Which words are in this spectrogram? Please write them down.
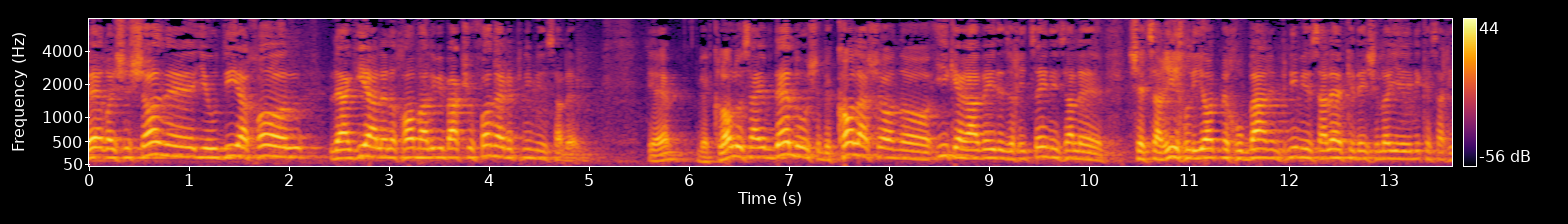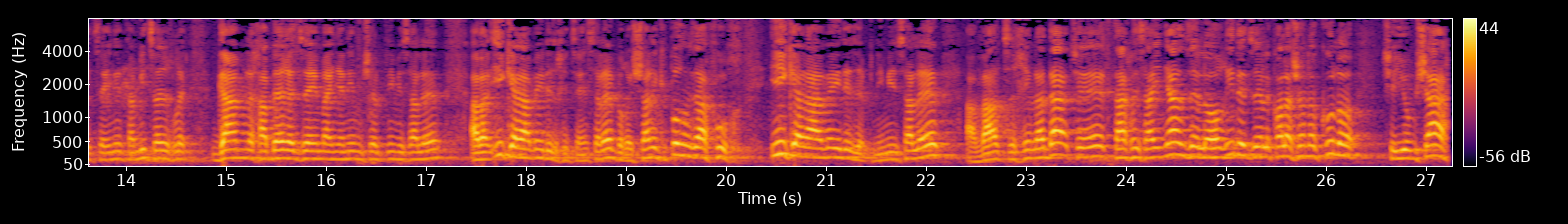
בראש השונה יהודי יכול להגיע ללחום הליבי בקשופונה לפנימיס הלב. כן? וכלולוס ההבדל הוא שבכל השונו עיקר אביידה זה חיצייניס הלב, שצריך להיות מחובר עם פנימיוס הלב כדי שלא יהיה ניקס החיציינים, תמיד צריך גם לחבר את זה עם העניינים של פנימיוס הלב, אבל עיקר אביידה זה חיצייניס הלב, בראשון הכיפורים זה הפוך, עיקר אביידה זה פנימיוס הלב, אבל צריכים לדעת שתכלס העניין זה להוריד את זה לכל השונו כולו, שיומשך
